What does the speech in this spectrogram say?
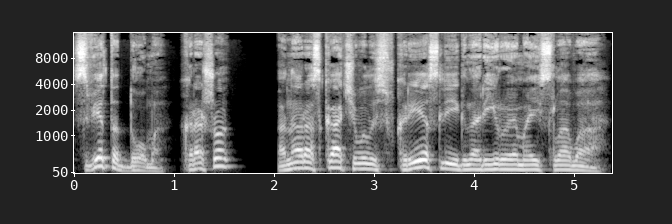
Света дома. Хорошо?» Она раскачивалась в кресле, игнорируя мои слова.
